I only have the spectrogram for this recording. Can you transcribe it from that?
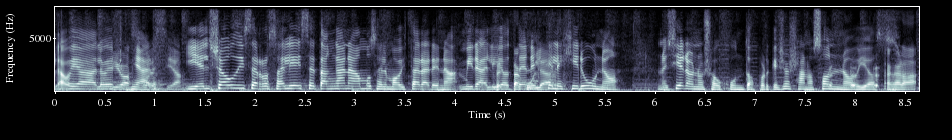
la voy a, lo voy a Viva chusmear. Suecia. Y el show dice Rosalía y Zetangana, vamos al Movistar Arena. Mira, Lío, tenés Espectacular. que elegir uno. No hicieron un show juntos porque ellos ya no son novios. Es verdad.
